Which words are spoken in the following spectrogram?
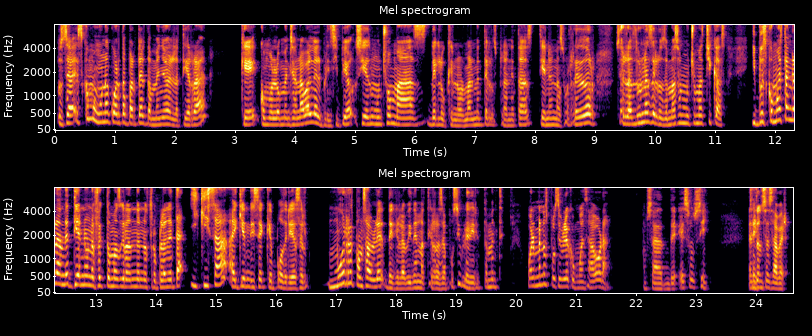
O sea, es como una cuarta parte del tamaño de la Tierra, que como lo mencionaba al principio, sí es mucho más de lo que normalmente los planetas tienen a su alrededor. O sea, las lunas de los demás son mucho más chicas. Y pues como es tan grande, tiene un efecto más grande en nuestro planeta y quizá hay quien dice que podría ser muy responsable de que la vida en la Tierra sea posible directamente. O al menos posible como es ahora. O sea, de eso sí. Entonces, a ver,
